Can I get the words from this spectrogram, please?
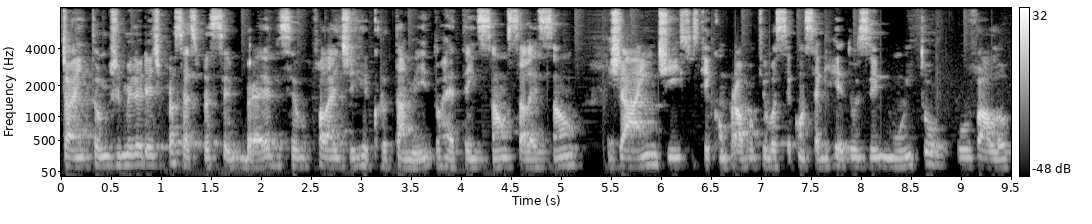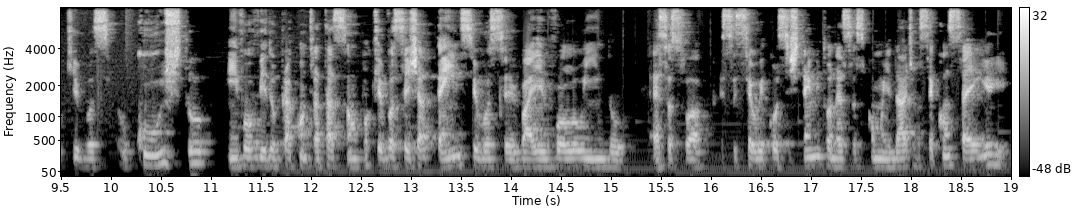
Tá, então de melhoria de processo, para ser breve, se eu falar de recrutamento, retenção, seleção, já há indícios que comprovam que você consegue reduzir muito o valor que você, o custo envolvido para a contratação, porque você já tem, se você vai evoluindo essa sua, esse seu ecossistema em todas essas comunidades, você consegue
